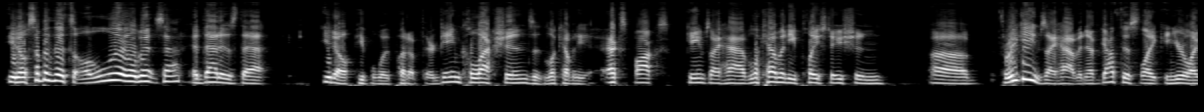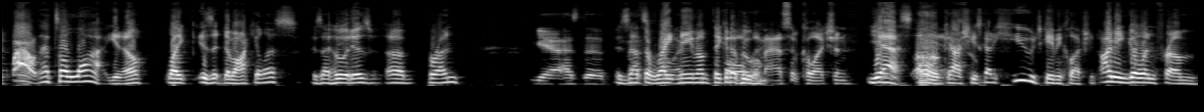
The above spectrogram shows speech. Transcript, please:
you know, something that's a little bit sad, and that is that you know people would put up their game collections and look how many Xbox games I have, look how many PlayStation uh, three games I have, and I've got this like, and you're like, wow, that's a lot, you know. Like, is it Democulus? Is that who it is, uh, Brun? Yeah, has the Is that the massive right name I'm thinking of? Who the massive collection. Yes. Oh Yeah, gosh, so- he's got a huge gaming collection. I mean, going from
